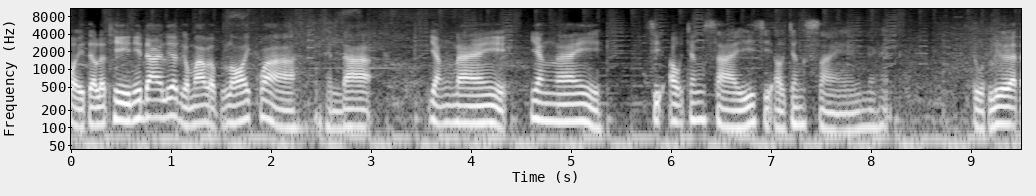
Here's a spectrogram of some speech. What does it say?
ปล่อยแต่ละทีนี่ได้เลือดกลับมาแบบร้อยกว่าแพนด้ายังไงยังไงสิเอาจังใสสิเอาจังใสนะฮะดูดเลือด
